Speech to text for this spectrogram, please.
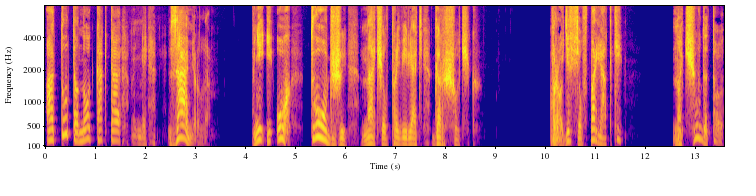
А тут оно как-то замерло. В ней и ух тут же начал проверять горшочек. Вроде все в порядке, но чудо-то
